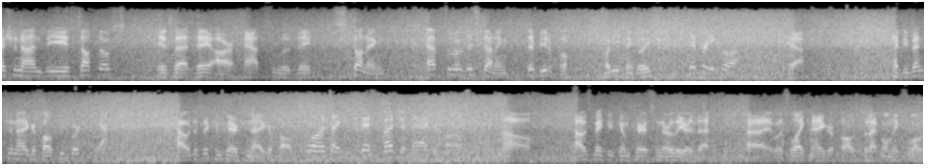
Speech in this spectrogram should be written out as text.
Impression on the Saltos is that they are absolutely stunning. Absolutely stunning. They're beautiful. What do you think, Elise? They're pretty cool. Yeah. Have you been to Niagara Falls before? Yeah. How does it compare to Niagara Falls? Well, it's like this much of Niagara Falls. Oh, I was making a comparison earlier that uh, it was like Niagara Falls, but I've only flown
